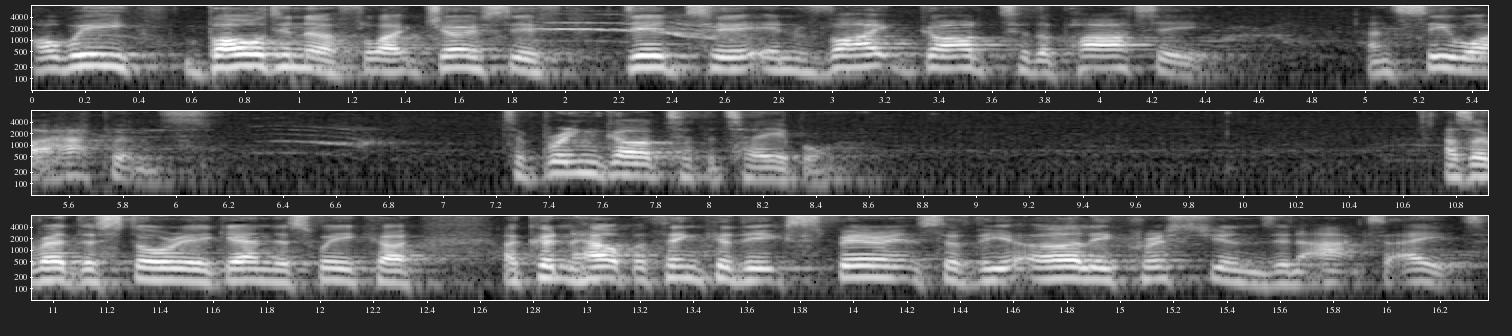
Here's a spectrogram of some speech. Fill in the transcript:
Are we bold enough, like Joseph did, to invite God to the party? and see what happens, to bring God to the table. As I read this story again this week, I, I couldn't help but think of the experience of the early Christians in Acts 8.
